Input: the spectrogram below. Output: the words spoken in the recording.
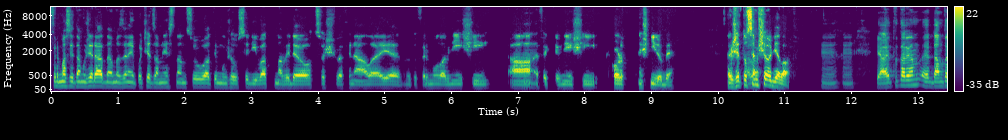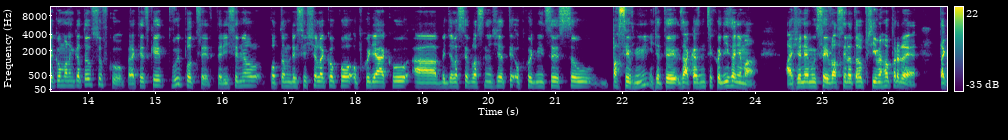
firma si tam může dát neomezený počet zaměstnanců a ty můžou se dívat na video, což ve finále je pro tu firmu levnější a hmm. efektivnější v dnešní době. Takže to Ale... jsem šel dělat. Hmm, hmm. Já to tady dám, dám takovou malinkatou vsuvku. Prakticky tvůj pocit, který jsi měl potom, když jsi šel jako po obchodáku a viděl jsi vlastně, že ty obchodníci jsou pasivní, že ty zákazníci chodí za něma, a že nemusí vlastně do toho přímého prodeje. Tak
